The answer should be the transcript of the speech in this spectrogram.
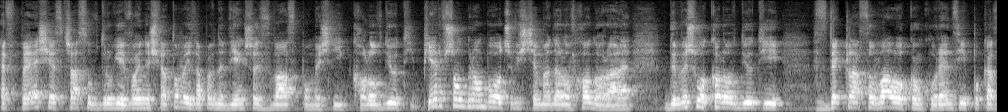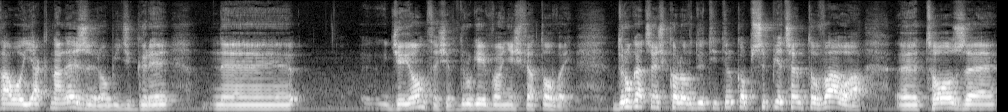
FPS-ie z czasów II wojny światowej, zapewne większość z Was pomyśli Call of Duty. Pierwszą grą było oczywiście Medal of Honor, ale gdy wyszło Call of Duty, zdeklasowało konkurencję i pokazało, jak należy robić gry. E, dziejące się w II wojnie światowej. Druga część Call of Duty tylko przypieczętowała e, to, że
